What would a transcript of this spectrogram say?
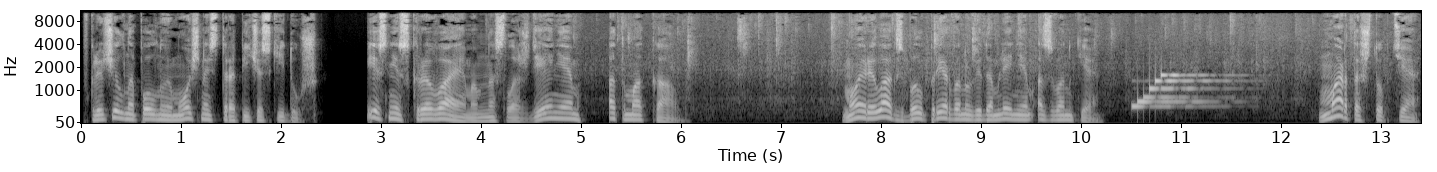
включил на полную мощность тропический душ и с нескрываемым наслаждением отмокал. Мой релакс был прерван уведомлением о звонке. «Марта, чтоб тебя!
